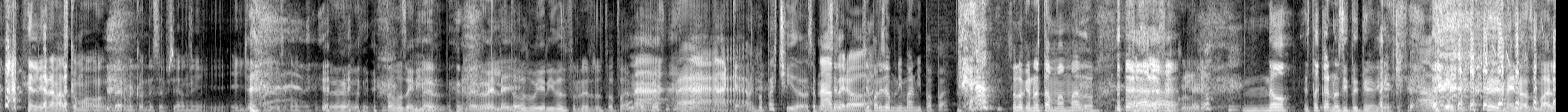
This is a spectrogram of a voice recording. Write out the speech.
Él era más como verme con decepción y, y y yo como de, Estamos heridos. me duele. Estamos muy heridos por nuestros papás. Nah, nah, que. Mi papá es chido. Se parece, pero- se parece a Omniman, mi papá. Solo que no está mamado. O sea, es un culero. No, está canosito y tiene bigote. Ah, ok. Menos mal.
